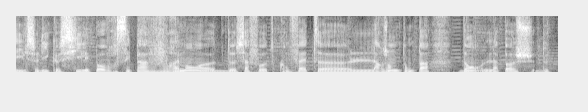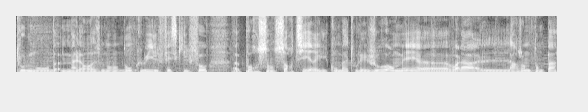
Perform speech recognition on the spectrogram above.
il se dit que s'il est pauvre, c'est pas vraiment euh, de sa faute, qu'en fait, l'argent ne tombe pas dans la poche de tout le monde, malheureusement. Donc lui, il fait ce qu'il faut pour s'en sortir, il combat tous les jours, mais voilà, l'argent ne tombe pas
